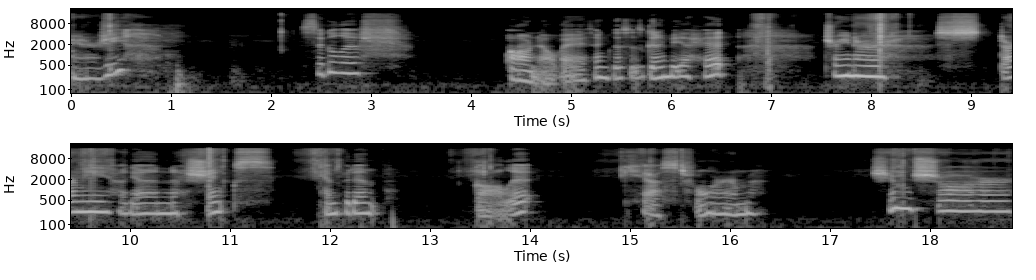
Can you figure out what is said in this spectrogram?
energy. Sigilyph. Oh, no way. I think this is going to be a hit. Trainer. Starmie again, Shinx, Impidimp, Golett, Castform, Chimchar,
